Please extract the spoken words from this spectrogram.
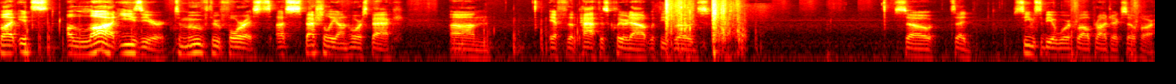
but it's a lot easier to move through forests, especially on horseback, um, if the path is cleared out with these roads. So it seems to be a worthwhile project so far.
